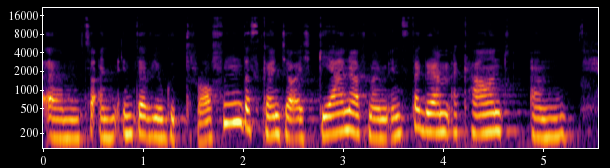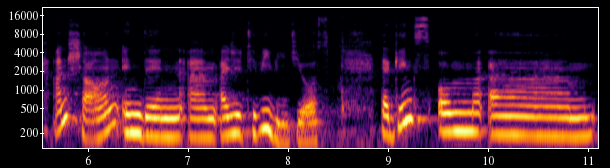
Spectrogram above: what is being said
ähm, zu einem Interview getroffen. Das könnt ihr euch gerne auf meinem Instagram-Account ähm, anschauen in den ähm, IGTV-Videos. Da ging es um ähm,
